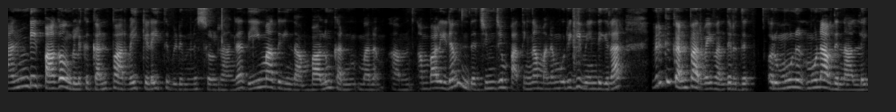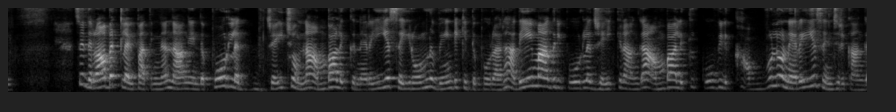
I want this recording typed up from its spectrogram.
கண்டிப்பாக உங்களுக்கு கண் பார்வை கிடைத்து விடும்னு சொல்கிறாங்க அதே மாதிரி இந்த அம்பாலும் கண் மனம் அம்பாளிடம் இந்த ஜிம் ஜிம் பார்த்திங்கன்னா மனமுருகி வேண்டுகிறார். இவருக்கு கண் பார்வை வந்துடுது ஒரு மூணு மூணாவது நாள்லேயே ஸோ இந்த ராபர்ட் கிளைவ் பார்த்தீங்கன்னா நாங்கள் இந்த போரில் ஜெயித்தோம்னா அம்பாளுக்கு நிறைய செய்கிறோம்னு வேண்டிக்கிட்டு போகிறாரு அதே மாதிரி போரில் ஜெயிக்கிறாங்க. அம்பாளுக்கு கோவிலுக்கு அவ்வளோ நிறைய செஞ்சுருக்காங்க.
